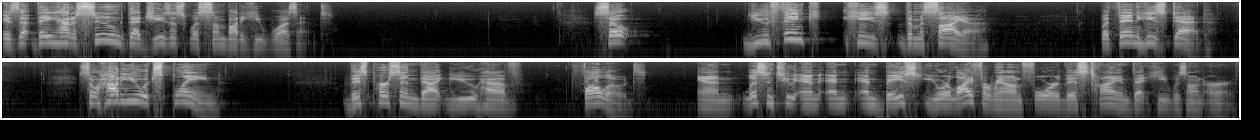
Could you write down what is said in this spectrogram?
is that they had assumed that Jesus was somebody he wasn't. So you think he's the Messiah, but then he's dead. So, how do you explain this person that you have followed and listened to and, and, and based your life around for this time that he was on earth?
